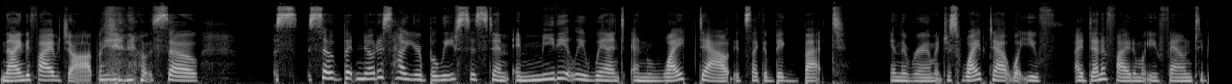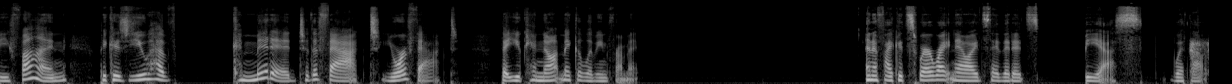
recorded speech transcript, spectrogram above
nine to five job, you know. So, so, but notice how your belief system immediately went and wiped out. It's like a big butt in the room. It just wiped out what you identified and what you found to be fun because you have committed to the fact, your fact, that you cannot make a living from it. And if I could swear right now, I'd say that it's BS without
